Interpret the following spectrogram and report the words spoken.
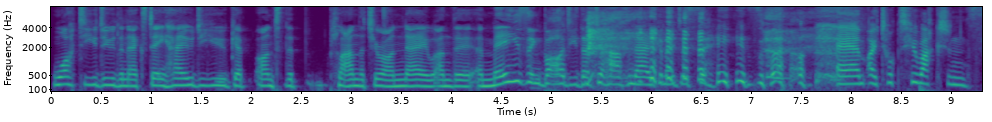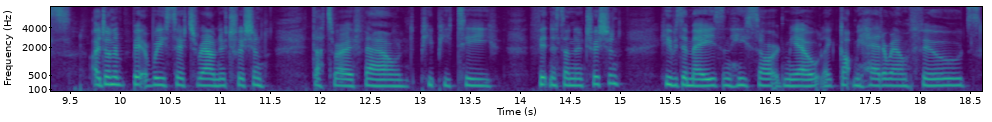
what do you do the next day? How do you get onto the plan that you're on now and the amazing body that you have now? Can I just say as well? Um, I took two actions. I done a bit of research around nutrition. That's where I found PPT, fitness and nutrition. He was amazing. He sorted me out, like got me head around foods,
